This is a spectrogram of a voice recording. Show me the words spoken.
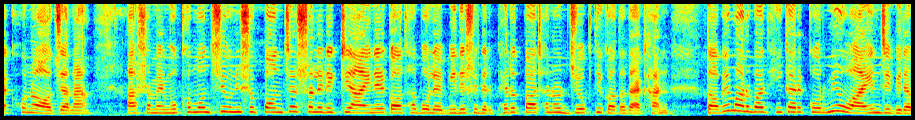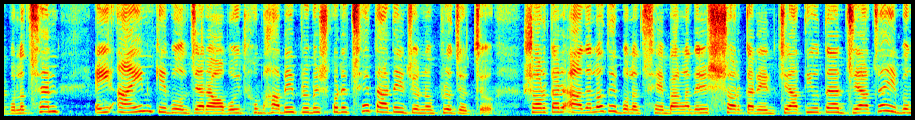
এখনও অজানা। আসামের মুখ্যমন্ত্রী উনিশশো পঞ্চাশ সালের একটি আইনের কথা বলে বিদেশিদের ফেরত পাঠানোর যৌক্তিকতা দেখান। তবে মানবাধিকার কর্মী ও আইনজীবীরা বলেছেন এই আইন কেবল যারা অবৈধভাবে প্রবেশ করেছে, তাদের জন্য প্রযোজ্য। সরকার আদালতে বলেছে, বাংলাদেশ সরকারের জাতীয়তা যাচাই এবং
